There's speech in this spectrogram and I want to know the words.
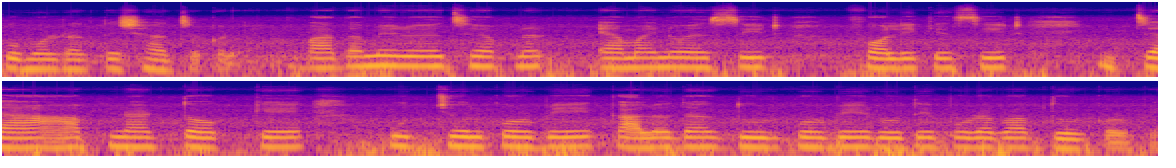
কোমল রাখতে সাহায্য করে। বাদামে রয়েছে আপনার অ্যামাইনো অ্যাসিড, ফলিক অ্যাসিড, যা আপনার ত্বককে উজ্জ্বল করবে, কালো দাগ দূর করবে, রোদে পোড়াভাব দূর করবে।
